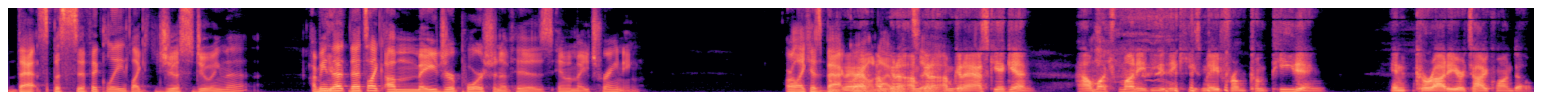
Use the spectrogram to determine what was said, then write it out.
that specifically, like just doing that. I mean Yeah. that that's like a major portion of his MMA training, or like his I'm gonna- background. I'm gonna, I'm gonna. I'm gonna ask you again. How much money do you think he's made from competing in karate or taekwondo?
